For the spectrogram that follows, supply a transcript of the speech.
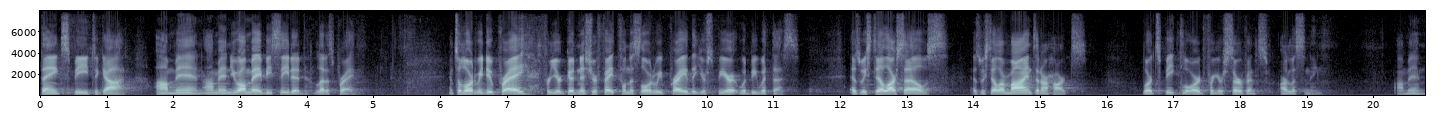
Thanks be to God. Amen. Amen. You all may be seated. Let us pray. And so, Lord, we do pray for your goodness, your faithfulness. Lord, we pray that your spirit would be with us as we still ourselves, as we still our minds and our hearts. Lord, speak, Lord, for your servants are listening. Amen.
